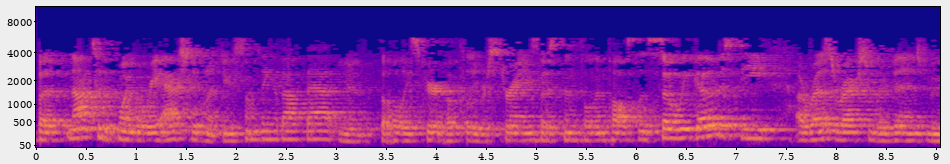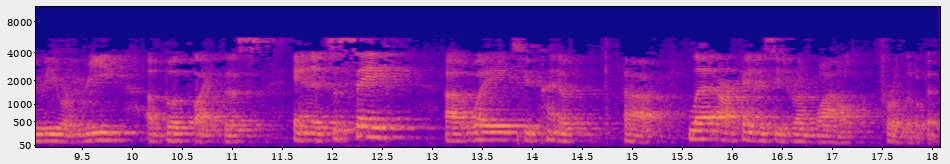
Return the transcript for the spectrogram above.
But not to the point where we actually want to do something about that. You know, the Holy Spirit hopefully restrains those sinful impulses. So we go to see a resurrection revenge movie or read a book like this, and it's a safe uh, way to kind of uh, let our fantasies run wild for a little bit.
